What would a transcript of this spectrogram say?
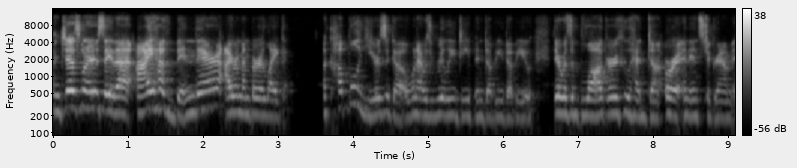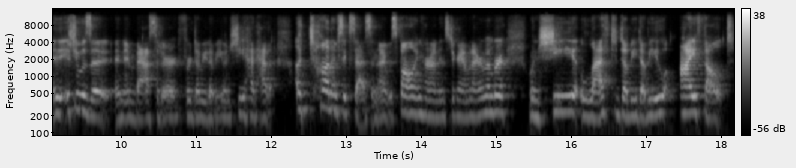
I just wanted to say that I have been there. I remember like a couple years ago when I was really deep in WW, there was a blogger who had done, or an Instagram, she was a, an ambassador for WW and she had had a ton of success. And I was following her on Instagram. And I remember when she left WW, I felt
